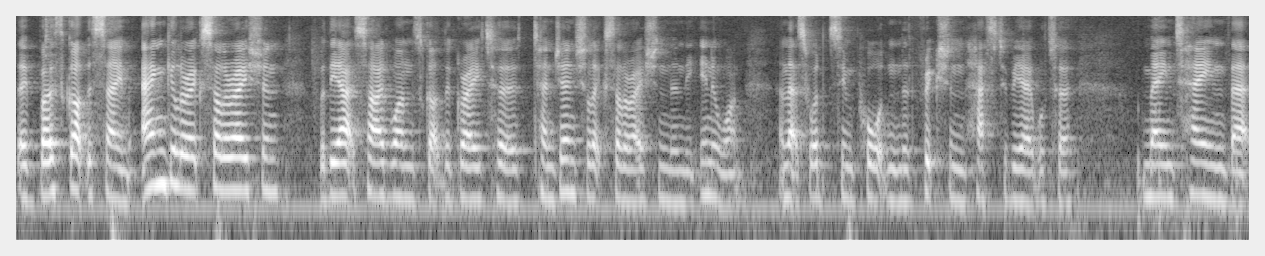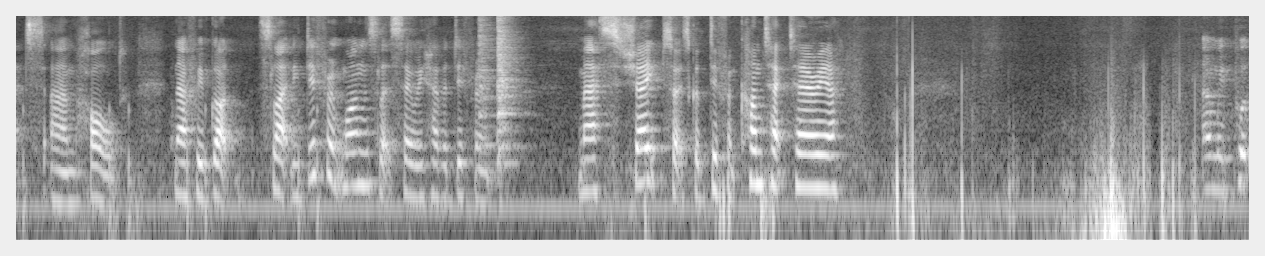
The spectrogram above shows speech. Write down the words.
They've both got the same angular acceleration, but the outside one's got the greater tangential acceleration than the inner one. And that's what's important. The friction has to be able to maintain that um, hold. Now, if we've got slightly different ones, let's say we have a different mass shape, so it's got different contact area. And we put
